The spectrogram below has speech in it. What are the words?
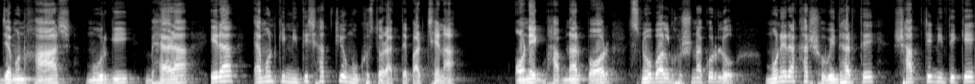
যেমন হাঁস, মুরগি, ভেড়া, এরা এমনকি নীতিশাস্ত্রীয় মুখস্থ রাখতে পারছে না। অনেক ভাবনার পর স্নোবল ঘোষণা করল, মনে রাখার সুবিধার্থে সাতটি নীতিকে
